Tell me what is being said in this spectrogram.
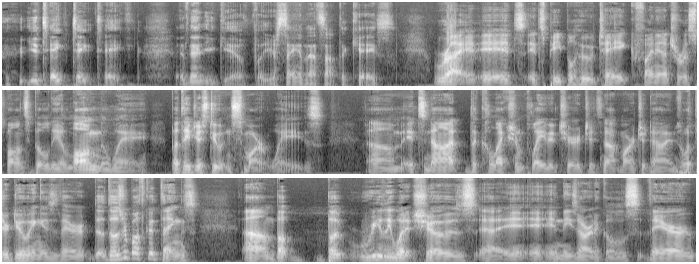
you take, take, take, and then you give. But you're saying that's not the case. Right. It's it's people who take financial responsibility along the way, but they just do it in smart ways. Um, it's not the collection plate at church. It's not March of Dimes. What they're doing is they're th- those are both good things, um, but but really what it shows uh, in, in these articles, they're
